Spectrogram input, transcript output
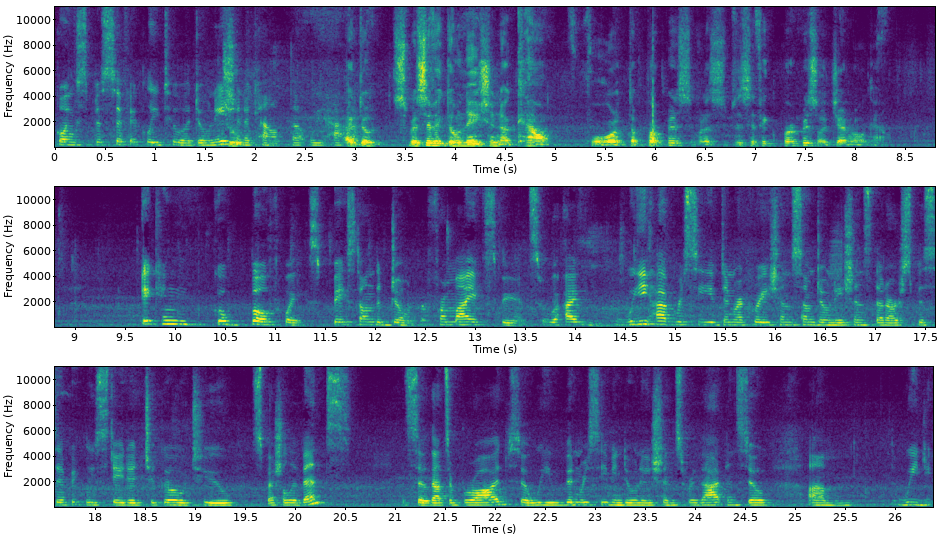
going specifically to a donation To- account that we have. A do, specific donation account for the purpose, for a specific purpose or general account? It can go both ways based on the donor. From my experience, I we have received in recreation some donations that are specifically stated to go to special events. So that's abroad. So we've been receiving donations for that, and so um, we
